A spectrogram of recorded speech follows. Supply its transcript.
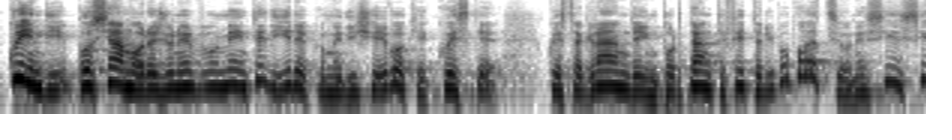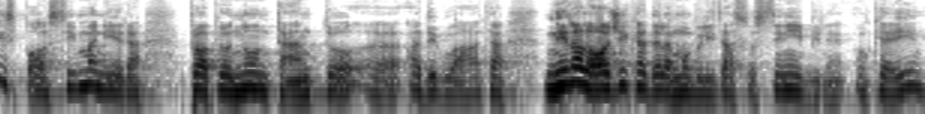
Quindi possiamo ragionevolmente dire, come dicevo, che queste, questa grande importante fetta di popolazione si, si sposta in maniera proprio non tanto eh, adeguata, nella logica della mobilità sostenibile. Okay?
